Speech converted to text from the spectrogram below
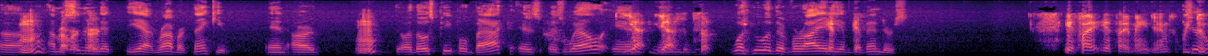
Uh, mm-hmm. I'm assuming that, yeah, Robert, thank you. And are. Are those people back as, as well? And, yeah, yes. And so, what, who are the variety if, of the vendors? If I if I may, James, we sure. do.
